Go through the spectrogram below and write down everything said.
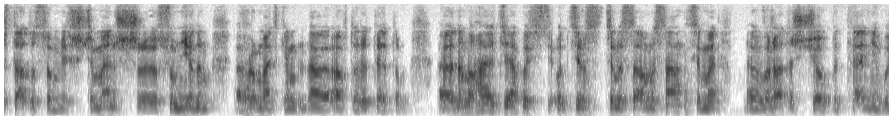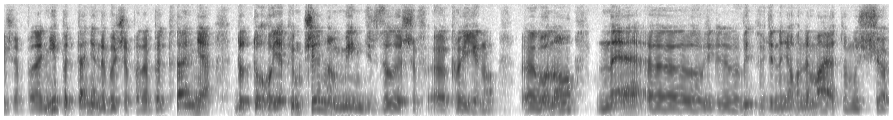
статусом, і ще менш сумнівним громадським авторитетом, намагаються якось оцим цими самими санкціями е, вважати, що питання вичерпане. Ні, питання не вичерпане. Питання до того, яким чином Міндіч залишив е, країну, е, воно не відповіді на нього немає, тому що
